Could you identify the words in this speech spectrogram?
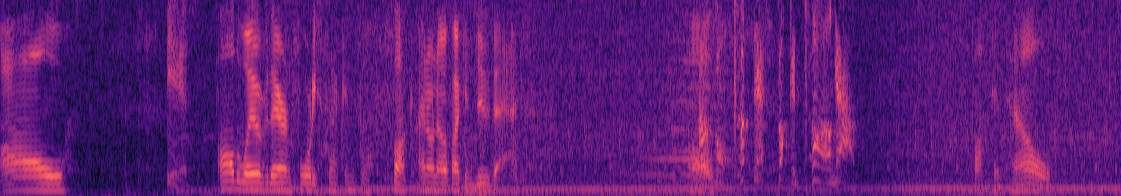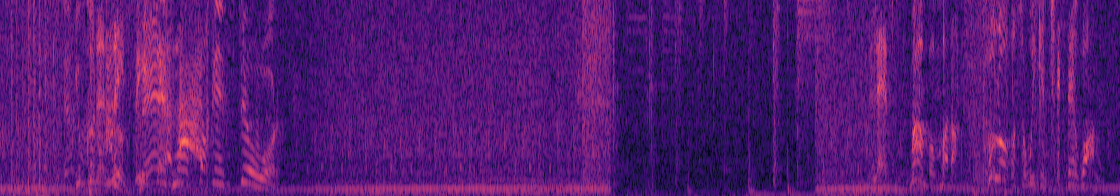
Oh. All the way over there in 40 seconds? Oh, fuck. I don't know if I can do that. Oh. I'm gonna cut that fucking tongue out. Fucking hell. You could at least see this motherfucking Stillwater. Let's rumble, mother. Pull over so we can check their wallets.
